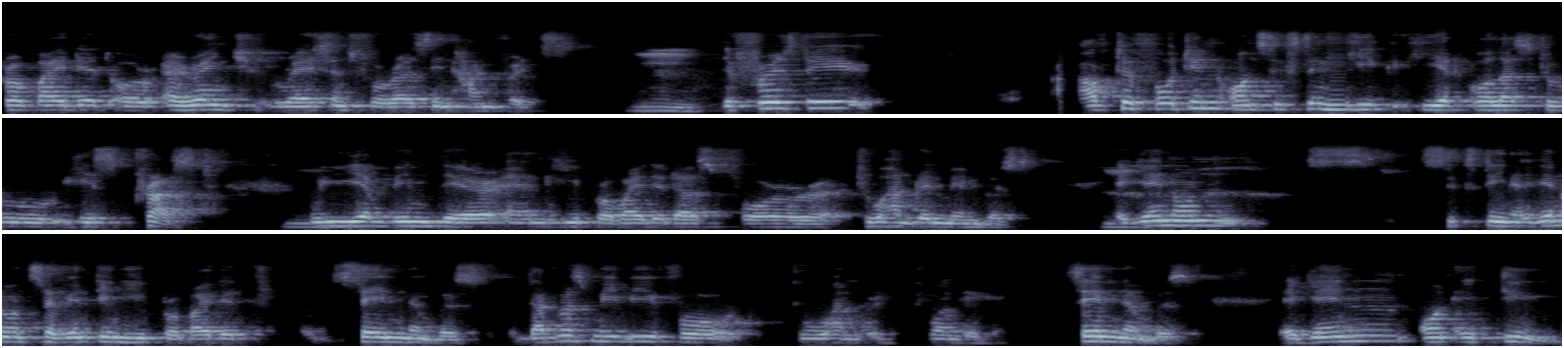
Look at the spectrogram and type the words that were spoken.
provided or arranged rations for us in hundreds. Mm. The first day, after 14 on 16, he, he had called us to his trust. Mm. We have been there and he provided us for 200 members. Mm. Again on 16 again on 17 he provided same numbers that was maybe for 200 200 same numbers again on 18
